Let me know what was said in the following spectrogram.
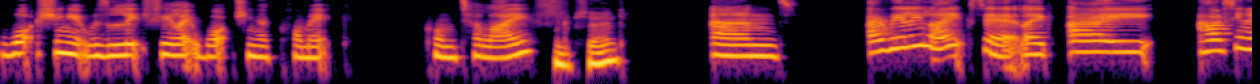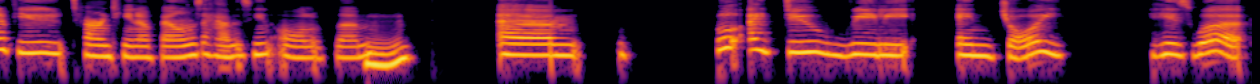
watching it was literally like watching a comic come to life. Hundred percent. and I really liked it. Like I have seen a few Tarantino films. I haven't seen all of them. Mhm. Um but I do really enjoy his work.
